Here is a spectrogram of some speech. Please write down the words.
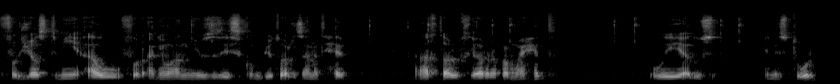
for just me أو for anyone uses this computer زي ما تحب. أنا اختار الخيار رقم واحد وادوس install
